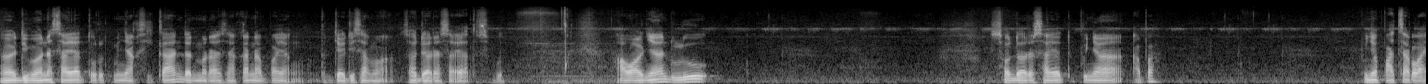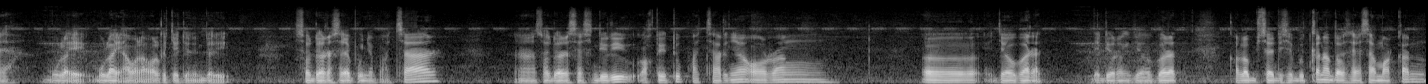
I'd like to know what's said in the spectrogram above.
eh, di mana saya turut menyaksikan dan merasakan apa yang terjadi sama saudara saya tersebut. Awalnya dulu saudara saya tuh punya apa? Punya pacar lah ya. Mulai mulai awal-awal kejadian dari saudara saya punya pacar. Nah, saudara saya sendiri waktu itu pacarnya orang eh, Jawa Barat. Jadi orang Jawa Barat. Kalau bisa disebutkan atau saya samarkan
